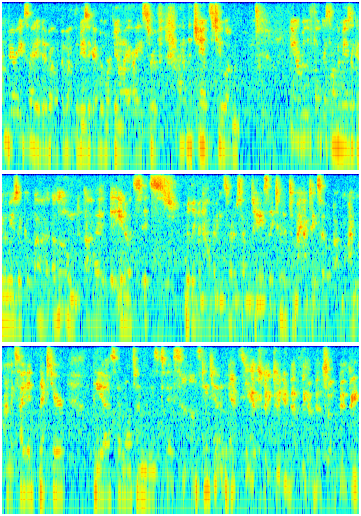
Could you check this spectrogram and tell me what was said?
I'm very excited about, about the music I've been working on. I, I sort of I had the chance to um, you know really focus on the music and the music uh, alone. Uh, you know, it's it's really been happening sort of simultaneously to, to my acting. So um, I'm I'm excited next year. to uh, spend a lot of time in the music space. Stay tuned. Yeah, yeah, stay tuned. You definitely have been so busy.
